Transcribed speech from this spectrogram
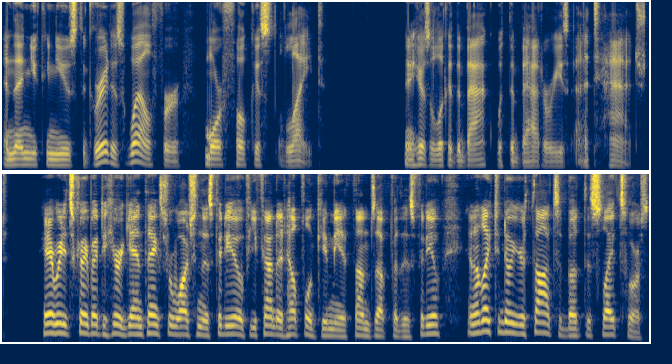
And then you can use the grid as well for more focused light. Now here's a look at the back with the batteries attached. Hey everybody, it's Craig Beckta here again. Thanks for watching this video. If you found it helpful, give me a thumbs up for this video. And I'd like to know your thoughts about this light source.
